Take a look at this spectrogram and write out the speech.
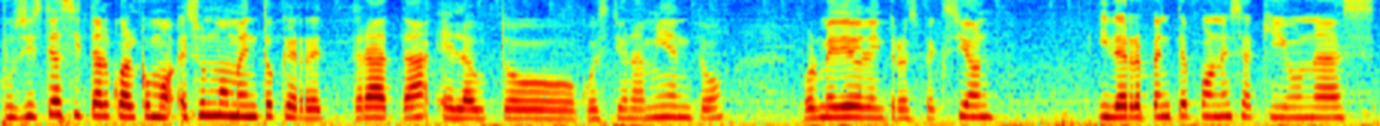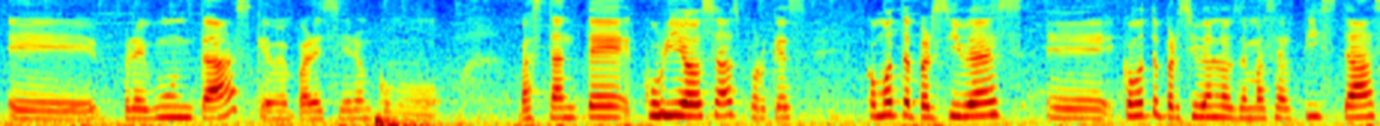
pusiste así tal cual como es un momento que retrata el autocuestionamiento por medio de la introspección y de repente pones aquí unas eh, preguntas que me parecieron como bastante curiosas porque es cómo te percibes, eh, cómo te perciben los demás artistas,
